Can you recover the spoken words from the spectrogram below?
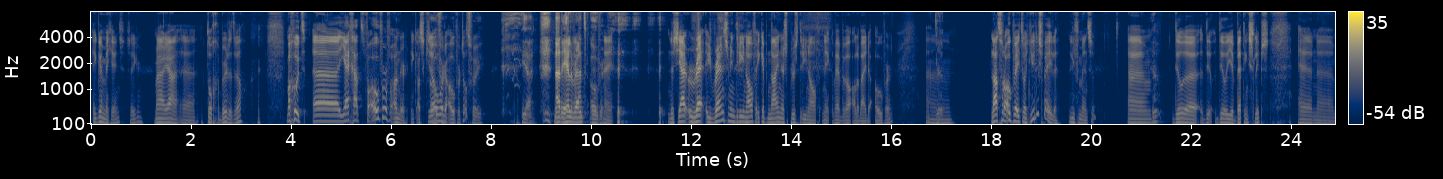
Ik ben het met je eens, zeker. Maar ja, eh, toch gebeurt het wel. maar goed, eh, jij gaat voor over of under? Ik, als ik je zo Over. hoorde, over, toch? Sorry. ja, na de hele rant over. Nee. dus jij, Ra Rams min 3,5. Ik heb Niners plus 3,5. Nee, we hebben wel allebei de over. Eh, Ja. Laat vooral ook weten wat jullie spelen, lieve mensen. Ehm, Ja. deel, je- deel, deel je betting slips. En ehm,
